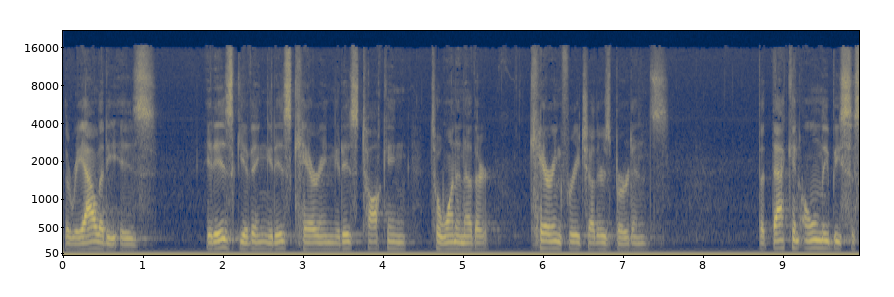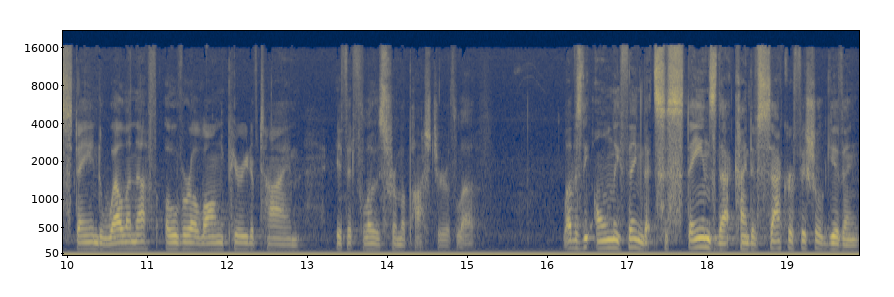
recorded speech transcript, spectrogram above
The reality is, it is giving, it is caring, it is talking to one another, caring for each other's burdens. But that can only be sustained well enough over a long period of time if it flows from a posture of love. Love is the only thing that sustains that kind of sacrificial giving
